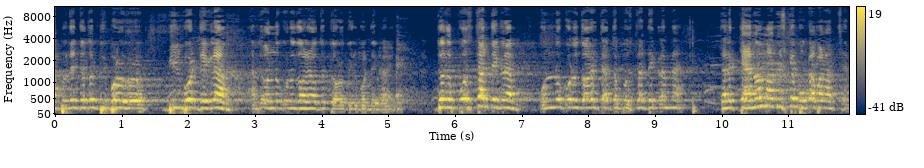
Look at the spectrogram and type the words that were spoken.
আপনাদের যত বড় বড় বিলবোর্ড দেখলাম, আমি অন্য কোনো দলের অত বড় বিলবোর্ড দেখলাম না। যত পোস্টার দেখলাম, অন্য কোনো দলের তত পোস্টার দেখলাম না। তাহলে কেন মানুষকে বোকা বানাচ্ছেন?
